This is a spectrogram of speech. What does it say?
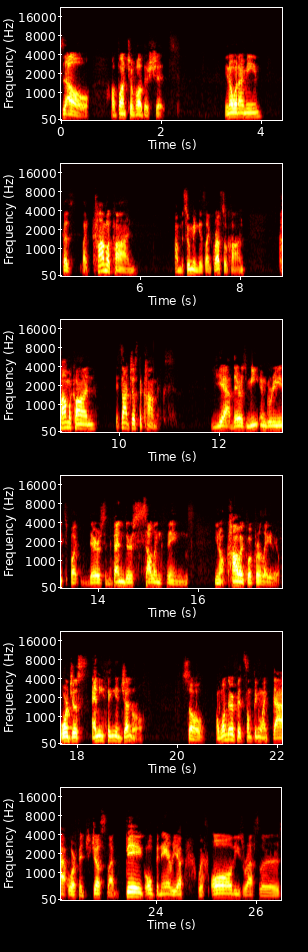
sell a bunch of other shits. You know what I mean? Because like Comic Con, I'm assuming it's like WrestleCon. Comic Con, it's not just the comics. Yeah, there's meet and greets, but there's vendors selling things, you know, comic book related or just anything in general. So I wonder if it's something like that or if it's just that big open area with all these wrestlers.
